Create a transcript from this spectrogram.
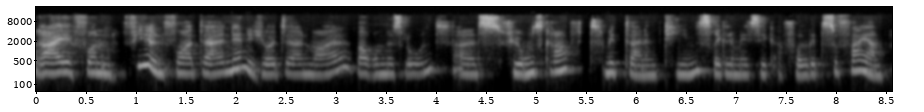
Drei von vielen Vorteilen nenne ich heute einmal, warum es lohnt, als Führungskraft mit deinen Teams regelmäßig Erfolge zu feiern.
